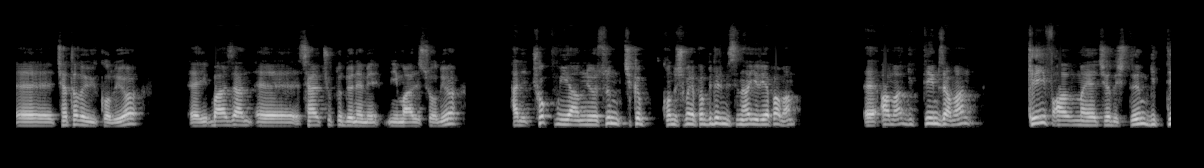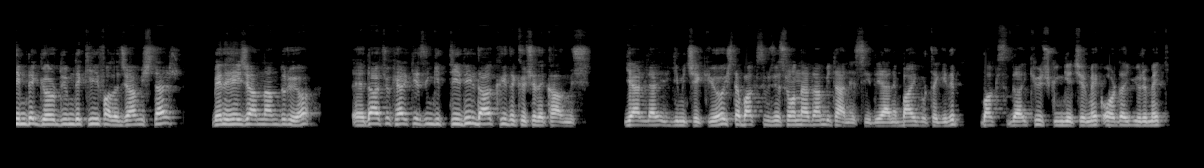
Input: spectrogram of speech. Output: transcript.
e, Çatalhöyük oluyor, e, bazen e, Selçuklu dönemi mimarisi oluyor. Hani çok mu iyi anlıyorsun, çıkıp konuşma yapabilir misin? Hayır yapamam. Ama gittiğim zaman keyif almaya çalıştığım, gittiğimde gördüğümde keyif alacağım işler beni heyecanlandırıyor. E, daha çok herkesin gittiği değil, daha kıyıda köşede kalmış yerler ilgimi çekiyor. İşte Baksı Müzesi onlardan bir tanesiydi. Yani Bayburt'a gidip Baksı'da 2-3 gün geçirmek, orada yürümek,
